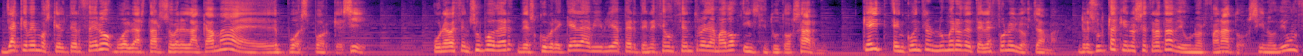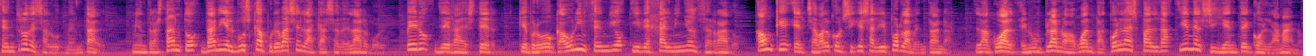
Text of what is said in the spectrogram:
ya que vemos que el tercero vuelve a estar sobre la cama, eh, pues porque sí. Una vez en su poder, descubre que la Biblia pertenece a un centro llamado Instituto Sarn, Kate encuentra un número de teléfono y los llama. Resulta que no se trata de un orfanato, sino de un centro de salud mental. Mientras tanto, Daniel busca pruebas en la casa del árbol, pero llega Esther, que provoca un incendio y deja al niño encerrado, aunque el chaval consigue salir por la ventana, la cual en un plano aguanta con la espalda y en el siguiente con la mano.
